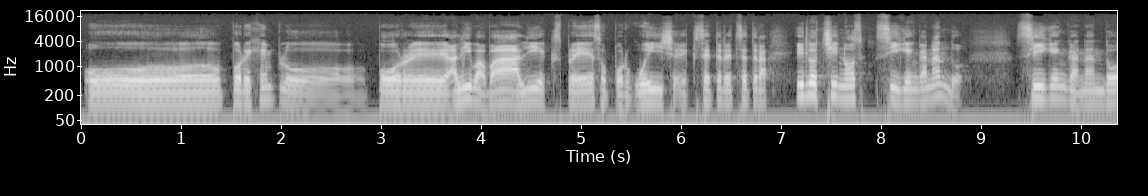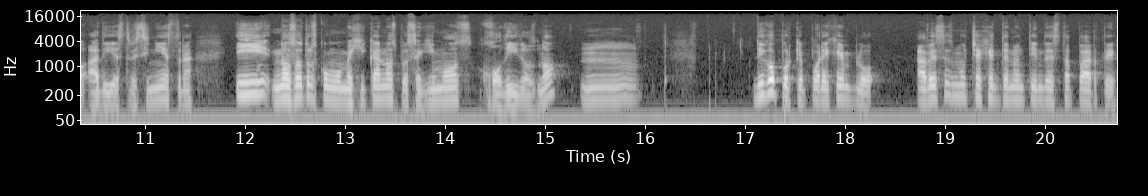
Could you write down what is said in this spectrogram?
o, por ejemplo, por eh, Alibaba, AliExpress o por Wish, etcétera, etcétera. Y los chinos siguen ganando siguen ganando a diestra y siniestra. Y nosotros como mexicanos pues seguimos jodidos, ¿no? Mm, digo porque, por ejemplo, a veces mucha gente no entiende esta parte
